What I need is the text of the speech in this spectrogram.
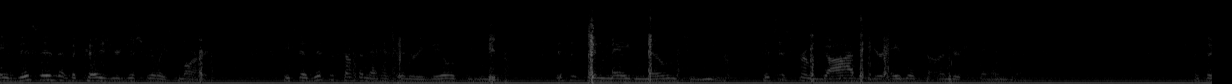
hey, this isn't because you're just really smart. He said, this is something that has been revealed to you. This has been made known God that you're able to understand this. And so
